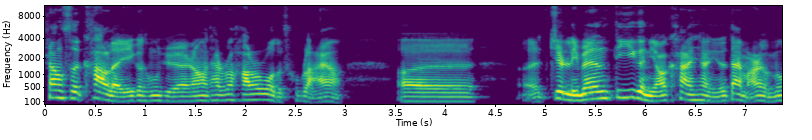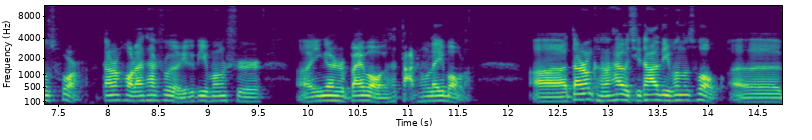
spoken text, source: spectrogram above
上次看了一个同学，然后他说 Hello World 出不来啊，呃呃，这里边第一个你要看一下你的代码有没有错，当然后来他说有一个地方是呃应该是 Bible 他打成 Label 了，呃，当然可能还有其他地方的错误，呃，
